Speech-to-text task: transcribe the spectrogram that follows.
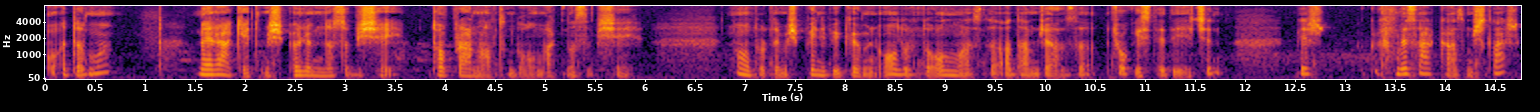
O adamı merak etmiş ölüm nasıl bir şey. Toprağın altında olmak nasıl bir şey. Ne olur demiş beni bir gömün. Olur da olmazdı. Adamcağız da çok istediği için bir mezar kazmışlar.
